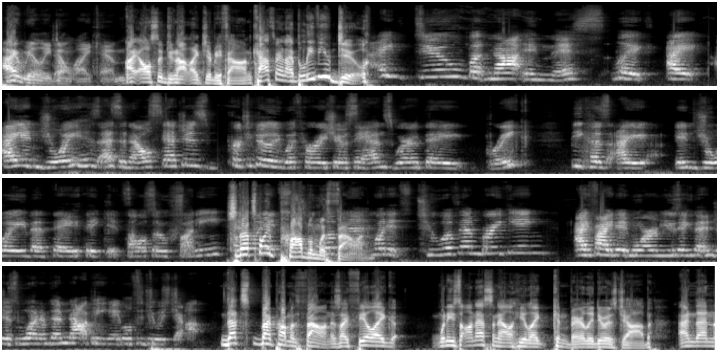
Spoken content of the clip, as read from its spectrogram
I really don't like him. I also do not like Jimmy Fallon. Catherine, I believe you do. I do, but not in this. Like I I enjoy his SNL sketches, particularly with Horatio Sanz, where they break because I enjoy that they think it's also funny. So And that's my problem with of them- Fallon. when it's two of them breaking, I find it more amusing than just one of them not being able to do his job. That's my problem with Fallon is I feel like when he's on SNL, he like can barely do his job. And then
